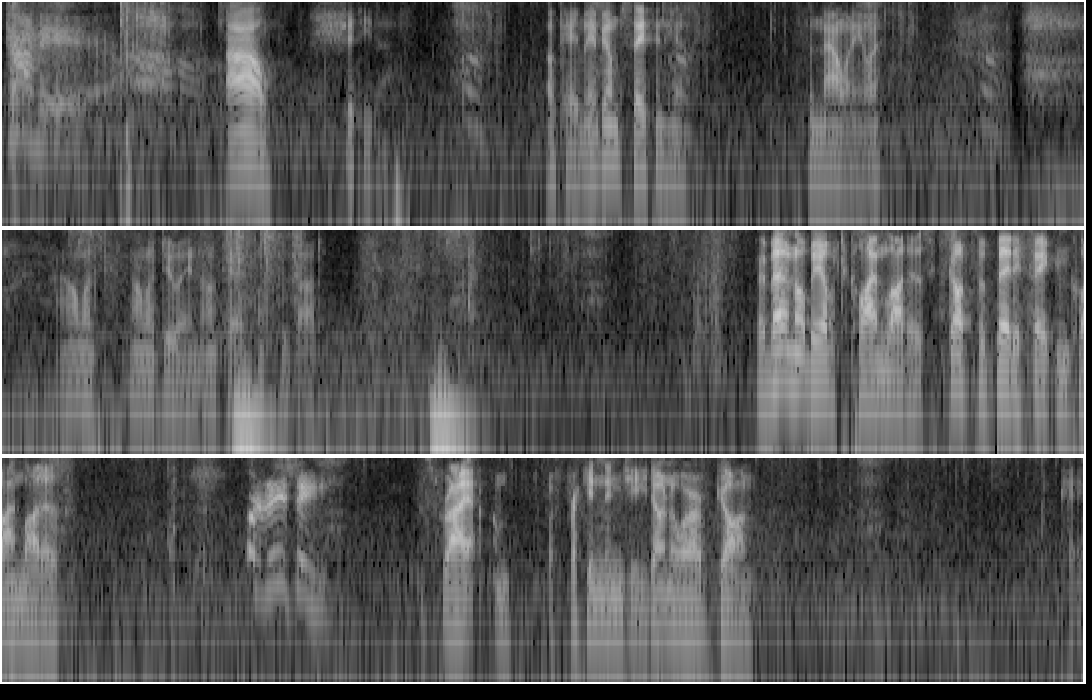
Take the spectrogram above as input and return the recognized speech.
Come here. Ow. Shitty death. Okay, maybe I'm safe in here. For now, anyway. How am I, how am I doing? Okay, it's not too bad. They better not be able to climb ladders. God forbid if they can climb ladders. Where is he? That's right, I'm a freaking ninja. You don't know where I've gone. Okay.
